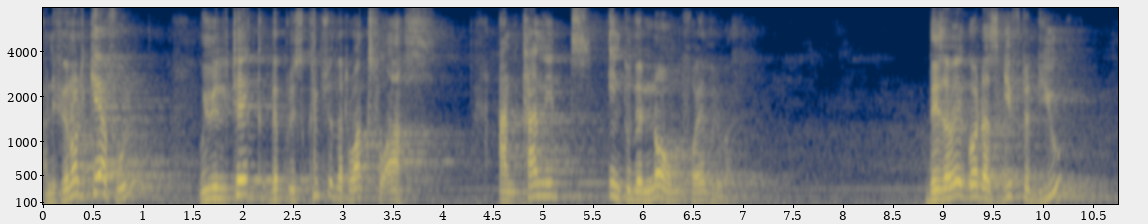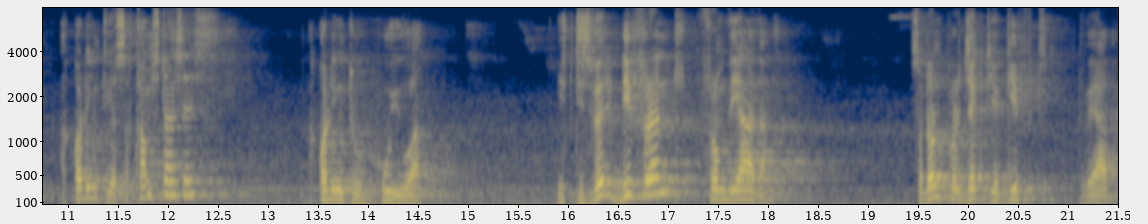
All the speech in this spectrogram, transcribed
And if you're not careful, we will take the prescription that works for us and turn it into the norm for everyone. There's a way God has gifted you according to your circumstances, according to who you are. It is very different from the other. So don't project your gift to the other.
